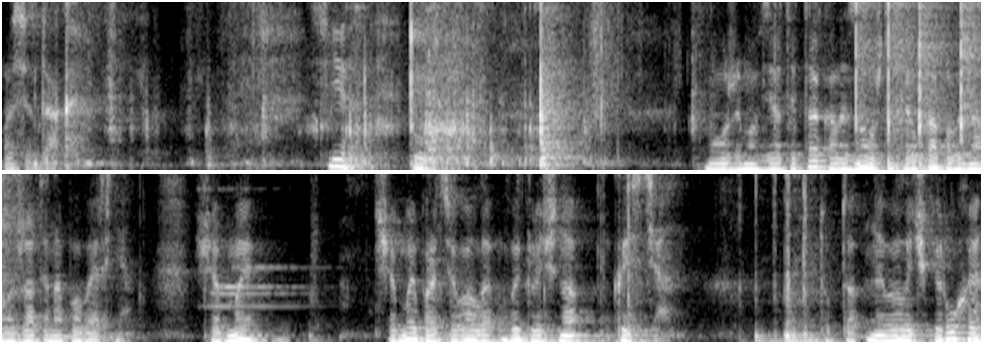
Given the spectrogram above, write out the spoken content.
Ось отак. І тут можемо взяти так, але знову ж таки рука повинна лежати на поверхні, щоб ми щоб ми працювали виключно кистю. Тобто невеличкі рухи.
